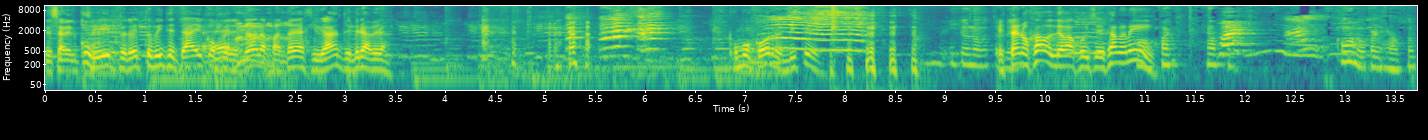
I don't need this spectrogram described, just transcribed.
te sale el cubo. Sí, pero esto, viste, está ahí compenetrado en la pantalla gigante. Mira, mira. ¿Cómo corren, viste? You don't know what they're Está enojado el de abajo. Dice, déjame a mí. Fuck, help him. Go on over and help him.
